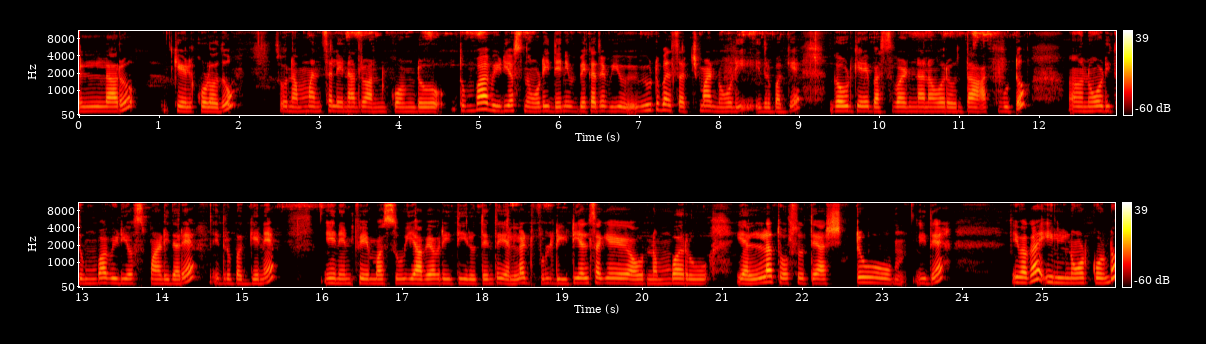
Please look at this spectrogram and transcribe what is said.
ಎಲ್ಲರೂ ಕೇಳ್ಕೊಳ್ಳೋದು. ಸೊ, ನಮ್ಮ ಮನಸ್ಸಲ್ಲಿ ಏನಾದರೂ ಅಂದ್ಕೊಂಡು ತುಂಬ ವೀಡಿಯೋಸ್ ನೋಡಿದ್ದೆ. ನೀವು ಬೇಕಾದರೆ ವ್ಯೂ ಯೂಟ್ಯೂಬಲ್ಲಿ ಸರ್ಚ್ ಮಾಡಿ ನೋಡಿ ಇದ್ರ ಬಗ್ಗೆ. ಗೌಡ್ಗೆರೆ ಬಸವಣ್ಣನವರು ಅಂತ ಹಾಕ್ಬಿಟ್ಟು ನೋಡಿ ತುಂಬ ವೀಡಿಯೋಸ್ ಮಾಡಿದ್ದಾರೆ ಇದ್ರ ಬಗ್ಗೆನೇ. ಏನೇನು ಫೇಮಸ್ಸು ಯಾವ್ಯಾವ ರೀತಿ ಇರುತ್ತೆ ಅಂತ ಎಲ್ಲ ಫುಲ್ ಡೀಟೇಲ್ಸಾಗೆ ಅವ್ರ ನಂಬರು ಎಲ್ಲ ತೋರಿಸುತ್ತೆ. ಅಷ್ಟು ಇದೆ. ಇವಾಗ ಇಲ್ಲಿ ನೋಡಿಕೊಂಡು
